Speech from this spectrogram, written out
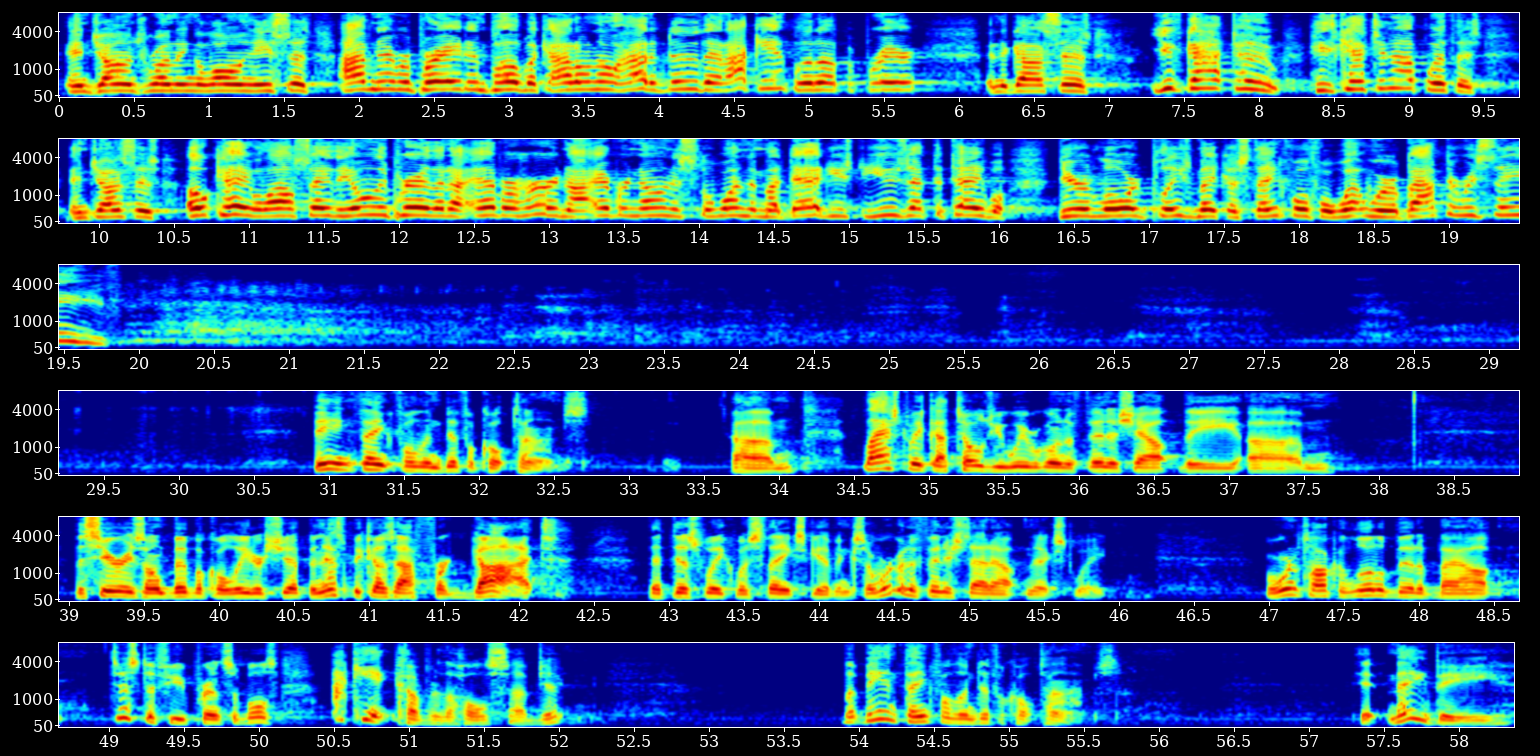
And John's running along and he says, I've never prayed in public. I don't know how to do that. I can't put up a prayer. And the guy says, You've got to. He's catching up with us. And John says, Okay, well, I'll say the only prayer that I ever heard and I ever known is the one that my dad used to use at the table. Dear Lord, please make us thankful for what we're about to receive. Being thankful in difficult times. Um, Last week I told you we were going to finish out the, um, the series on biblical leadership, and that's because I forgot that this week was Thanksgiving. So we're going to finish that out next week. We're going to talk a little bit about just a few principles. I can't cover the whole subject, but being thankful in difficult times. It may be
